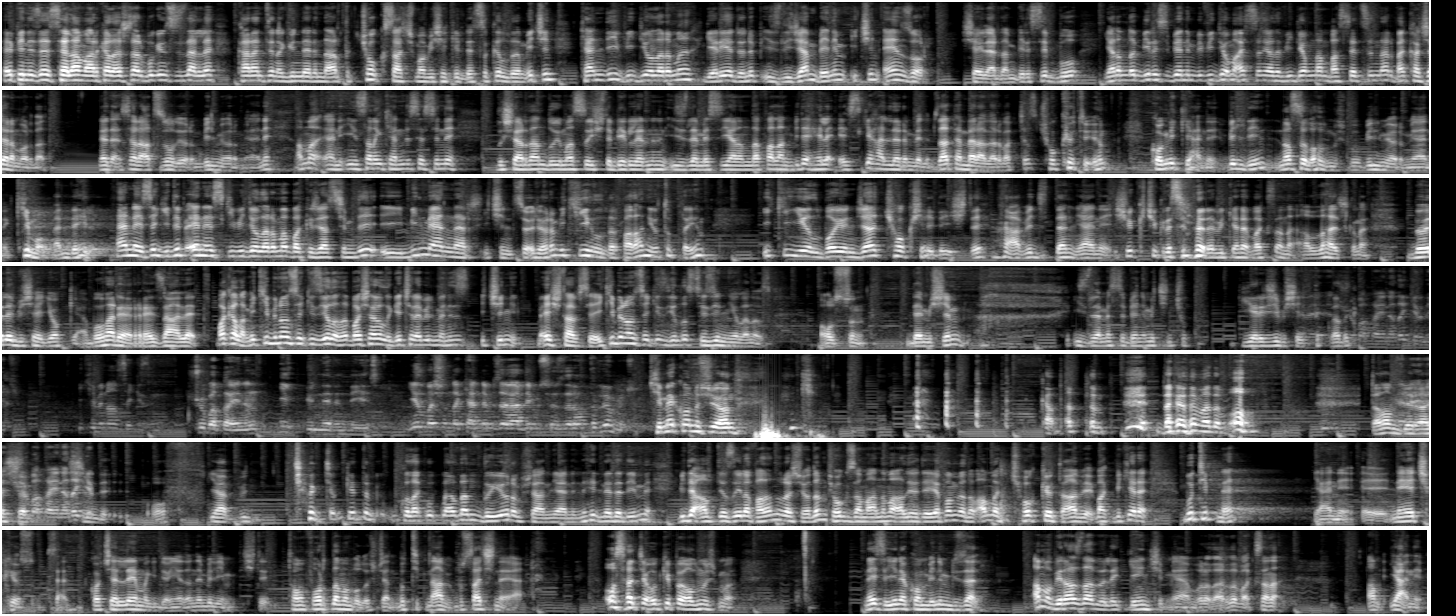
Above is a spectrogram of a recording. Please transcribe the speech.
Hepinize selam arkadaşlar. Bugün sizlerle karantina günlerinde artık çok saçma bir şekilde sıkıldığım için kendi videolarımı geriye dönüp izleyeceğim. Benim için en zor şeylerden birisi bu. Yanımda birisi benim bir videomu açsın ya da videomdan bahsetsinler ben kaçarım oradan. Nedense rahatsız oluyorum bilmiyorum yani. Ama yani insanın kendi sesini dışarıdan duyması işte birilerinin izlemesi yanında falan bir de hele eski hallerim benim. Zaten beraber bakacağız. Çok kötüyüm. Komik yani. Bildiğin nasıl olmuş bu bilmiyorum yani. Kim o ben değilim. Her neyse gidip en eski videolarıma bakacağız şimdi. Ee, bilmeyenler için söylüyorum. 2 yıldır falan YouTube'dayım. 2 yıl boyunca çok şey değişti. Abi cidden yani şu küçük resimlere bir kere baksana Allah aşkına. Böyle bir şey yok ya. Bu var ya rezalet. Bakalım 2018 yılını başarılı geçirebilmeniz için 5 tavsiye. 2018 yılı sizin yılınız olsun demişim. İzlemesi benim için çok gerici bir şey tıkladık. Şubat ayına da girdik. 2018'in Şubat ayının ilk günlerindeyiz. Yılbaşında kendimize verdiğimiz sözleri hatırlıyor muyuz? Kime konuşuyorsun? Kapattım. Dayanamadım. Of. Tamam geri Evet, açacağım. Şubat ayına da Şimdi of ya çok çok kötü kulaklıklardan duyuyorum şu an yani ne, ne dediğimi. Bir de altyazıyla falan uğraşıyordum. Çok zamanımı alıyor diye yapamıyordum ama çok kötü abi. Bak bir kere bu tip ne? Yani e, neye çıkıyorsun sen? Coachella'ya mı gidiyorsun ya da ne bileyim işte Tom Ford'la mı buluşacaksın? Bu tip ne abi? Bu saç ne ya? o saça o küpe olmuş mu? Cık. Neyse yine kombinim güzel. Ama biraz daha böyle gençim ya buralarda baksana. Ama yani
